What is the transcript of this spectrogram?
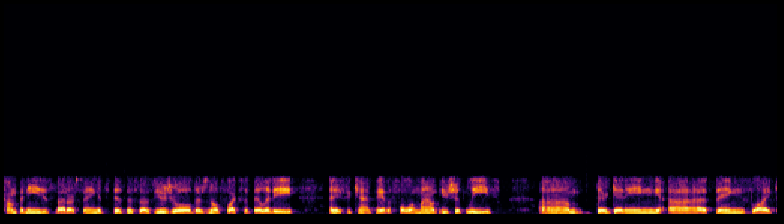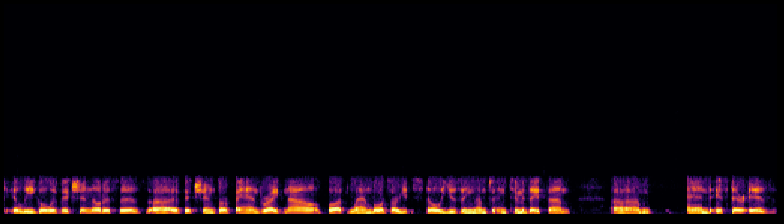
companies that are saying it's business as usual. There's no flexibility, and if you can't pay the full amount, you should leave. Um, they're getting uh, things like illegal eviction notices. Uh, evictions are banned right now, but landlords are still using them to intimidate them. Um, and if there is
